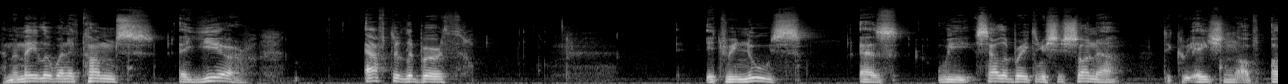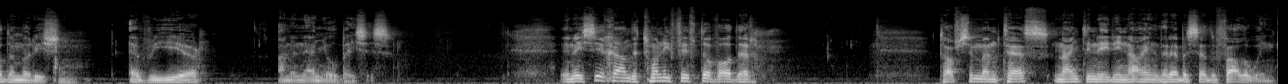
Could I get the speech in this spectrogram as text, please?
And Mamela, when it comes a year after the birth, it renews as we celebrate Rosh Hashanah, the creation of Adam Arishan, every year on an annual basis. In a on the 25th of Adar, Tavshim Memtes, 1989, the Rebbe said the following.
